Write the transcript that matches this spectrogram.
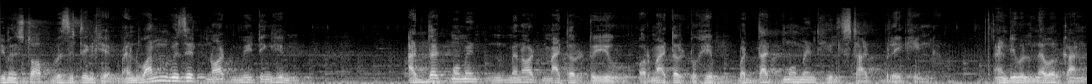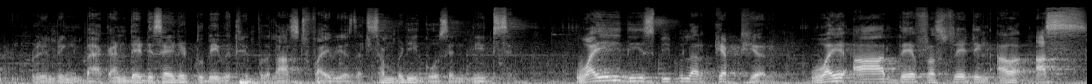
You may stop visiting him. And one visit, not meeting him, at that moment may not matter to you or matter to him, but that moment he'll start breaking and you will never can't bring him back. And they decided to be with him for the last five years that somebody goes and meets him. Why these people are kept here? Why are they frustrating our, us?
